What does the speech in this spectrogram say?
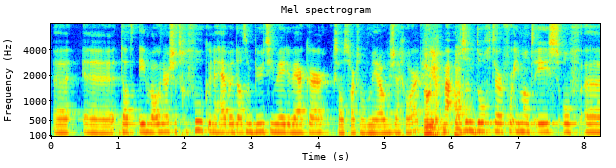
eh, eh, dat inwoners het gevoel kunnen hebben dat een beauty-medewerker, ik zal er straks nog wat meer over zeggen hoor, Oh ja. maar ja. als een dochter voor iemand is, of eh,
